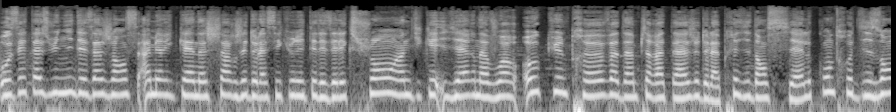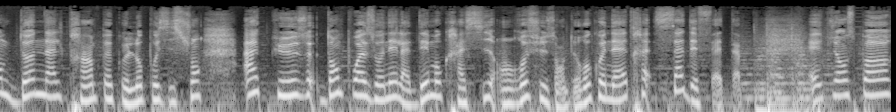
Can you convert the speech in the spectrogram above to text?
Aux États-Unis, des agences américaines chargées de la sécurité des élections ont indiqué hier n'avoir aucune preuve d'un piratage de la présidentielle, contredisant Donald Trump que l'opposition accuse d'empoisonner la démocratie en refusant de reconnaître sa défaite. Et puis en sport,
